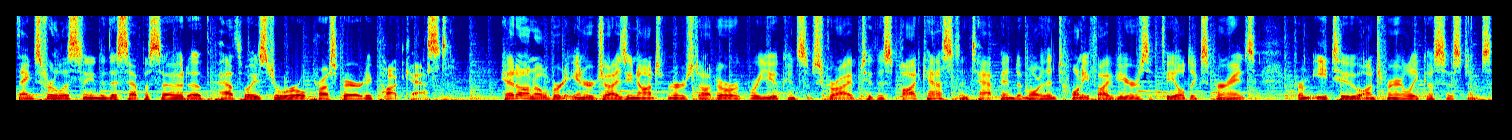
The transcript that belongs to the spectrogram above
Thanks for listening to this episode of the Pathways to Rural Prosperity podcast. Head on over to energizingentrepreneurs.org where you can subscribe to this podcast and tap into more than 25 years of field experience from E2 entrepreneurial ecosystems.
